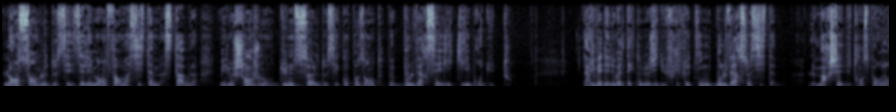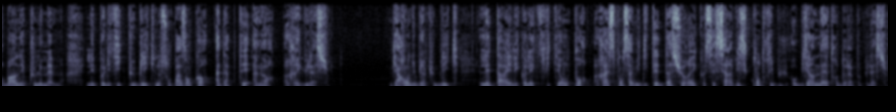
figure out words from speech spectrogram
L'ensemble de ces éléments forme un système stable, mais le changement d'une seule de ces composantes peut bouleverser l'équilibre du tout. L'arrivée des nouvelles technologies du free floating bouleverse le système. Le marché du transport urbain n'est plus le même. Les politiques publiques ne sont pas encore adaptées à leur régulation. Garant du bien public, l'État et les collectivités ont pour responsabilité d'assurer que ces services contribuent au bien-être de la population.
